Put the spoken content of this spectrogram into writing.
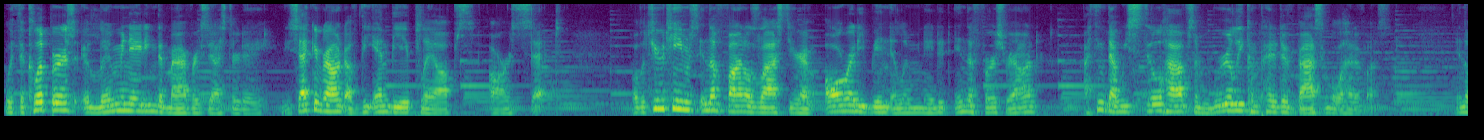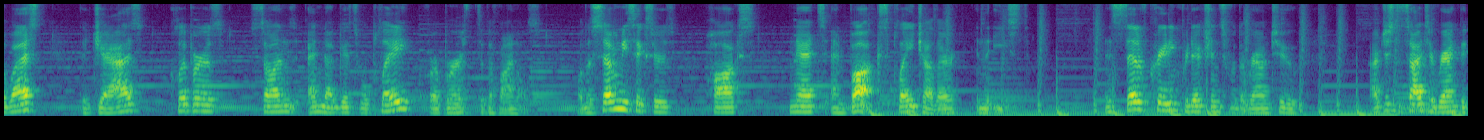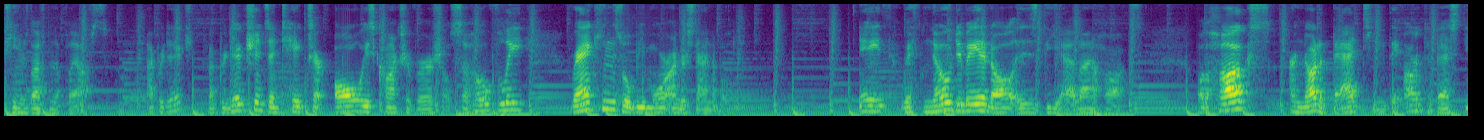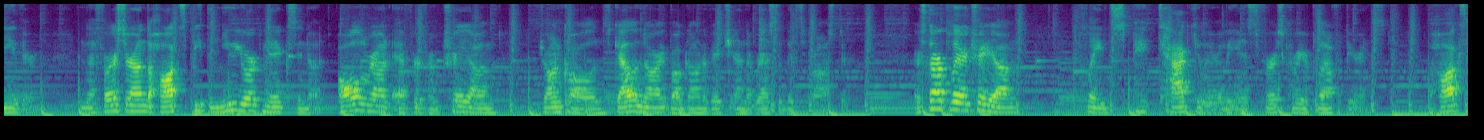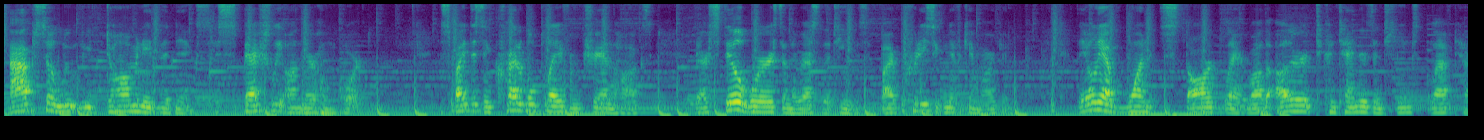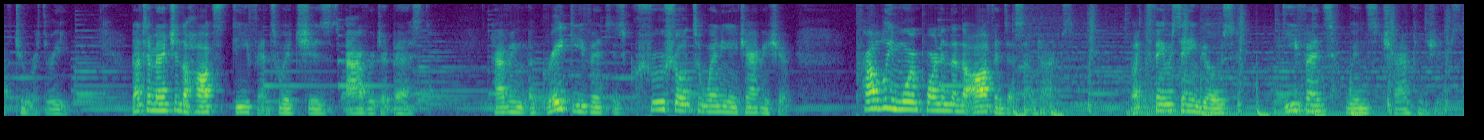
With the Clippers eliminating the Mavericks yesterday, the second round of the NBA playoffs are set. While the two teams in the finals last year have already been eliminated in the first round, I think that we still have some really competitive basketball ahead of us. In the West, the Jazz, Clippers, Suns, and Nuggets will play for a berth to the finals, while the 76ers, Hawks, Nets, and Bucks play each other in the East. Instead of creating predictions for the round 2, I've just decided to rank the teams left in the playoffs. My, my predictions and takes are always controversial, so hopefully, rankings will be more understandable. Eighth, with no debate at all, is the Atlanta Hawks. While the Hawks are not a bad team, they aren't the best either. In the first round, the Hawks beat the New York Knicks in an all around effort from Trae Young, John Collins, Gallinari Bogdanovic, and the rest of this roster. Their star player, Trae Young, played spectacularly in his first career playoff appearance. The Hawks absolutely dominated the Knicks, especially on their home court. Despite this incredible play from Trae and the Hawks, they are still worse than the rest of the teams by a pretty significant margin. They only have one star player, while the other contenders and teams left have two or three. Not to mention the Hawks' defense, which is average at best. Having a great defense is crucial to winning a championship, probably more important than the offense at sometimes. Like the famous saying goes, defense wins championships.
